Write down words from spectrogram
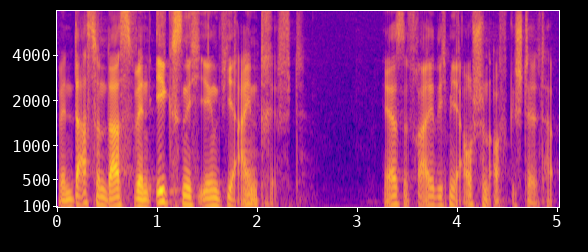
wenn das und das, wenn X nicht irgendwie eintrifft? Ja, das ist eine Frage, die ich mir auch schon oft gestellt habe.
